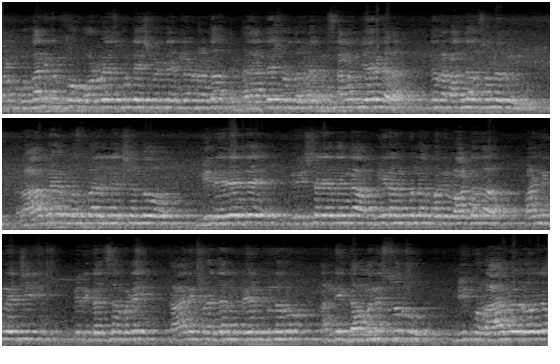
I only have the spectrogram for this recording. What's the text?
మనం ముఖానికి గొడవ వేసుకుంటే వేసి పెడితే ఎట్లా ఉంటాడో అది అడ్రస్ పెడతాడు స్నానం చేయరు కదా. ఎందుకంటే అందరూ అవసరం లేదు రాబోయే మున్సిపల్ ఎలక్షన్లో మీరు ఏదైతే మీరు ఇష్టరీతంగా మీరు అనుకున్న కొన్ని వాటల ఫండింగ్ వచ్చి మీరు కలిసినప్పటి కానీ ప్రజలు పేర్కొన్నారు అన్ని గమనిస్తున్నారు. మీకు రాబోయే రోజు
